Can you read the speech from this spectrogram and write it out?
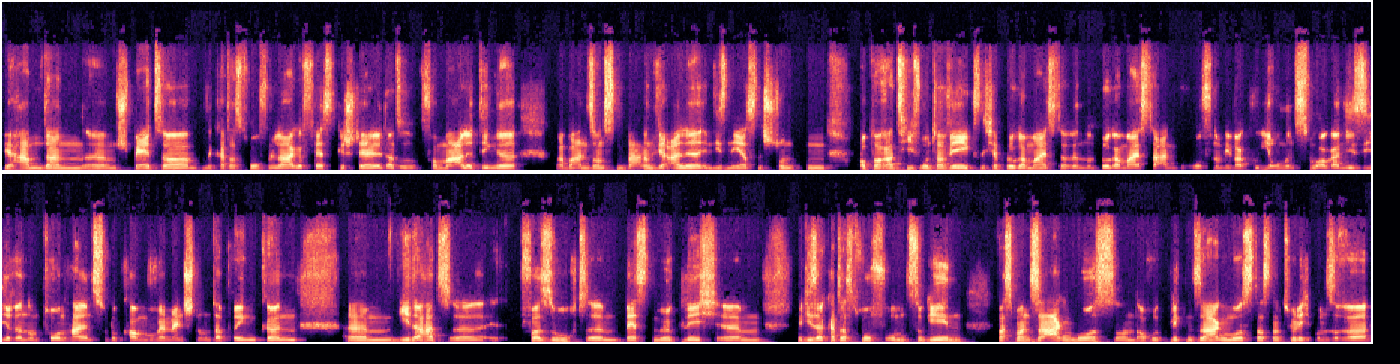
Wir haben dann ähm, später eine Katastrophenlage festgestellt, also formale Dinge. Aber ansonsten waren wir alle in diesen ersten Stunden operativ unterwegs. Ich habe Bürgermeisterinnen und Bürgermeister angerufen, um Evakuierungen zu organisieren, um Turnhallen zu bekommen, wo wir Menschen unterbringen können. Ähm, jeder hat äh, versucht, ähm, bestmöglich ähm, mit dieser Katastrophe umzugehen. Was man sagen muss und auch rückblickend sagen muss, dass natürlich unsere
